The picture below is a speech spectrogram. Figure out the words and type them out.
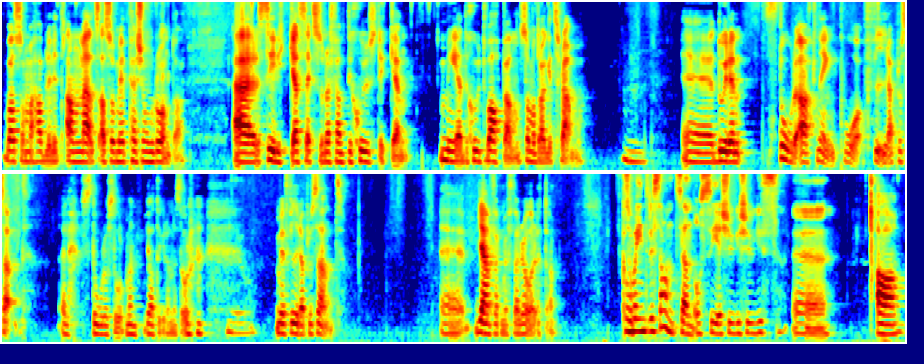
vad som har blivit anmälts, alltså med personrån då, är cirka 657 stycken med skjutvapen som har dragits fram. Eh, då är det en stor ökning på 4% Eller stor och stor, men jag tycker den är stor. Med 4 Eh, jämfört med förra året då. kommer vara intressant sen att se 2020s eh, Ja,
